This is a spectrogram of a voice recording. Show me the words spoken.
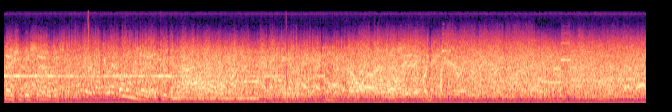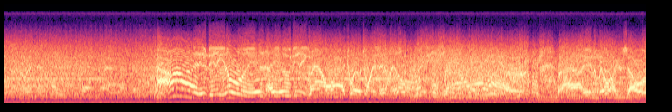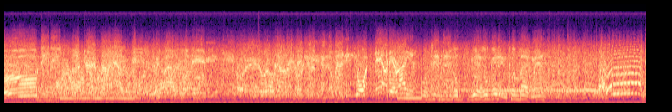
station, good sound, good stuff. Hold on you later, old people. Ah, Houdini, you know who it is. Hey, Houdini, ground wire 1227. Hello, Right out here in the middle of Arkansas. Houdini. Now there, are you? Well, Tim, man, go, yeah, go get it and come back, man.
